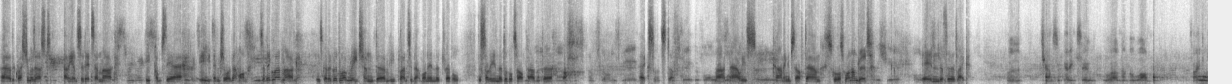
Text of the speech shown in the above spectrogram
uh, the question was asked, and he answered it. And Mark, he pumps the air. He enjoyed that one. He's a big lad, Mark. He's got a good long reach, and um, he planted that one in the treble, the sorry, in the double top, and uh, oh, excellent stuff. Mark now he's calming himself down. Scores 100 in the third leg. Well, chance of getting to world number one. Title.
